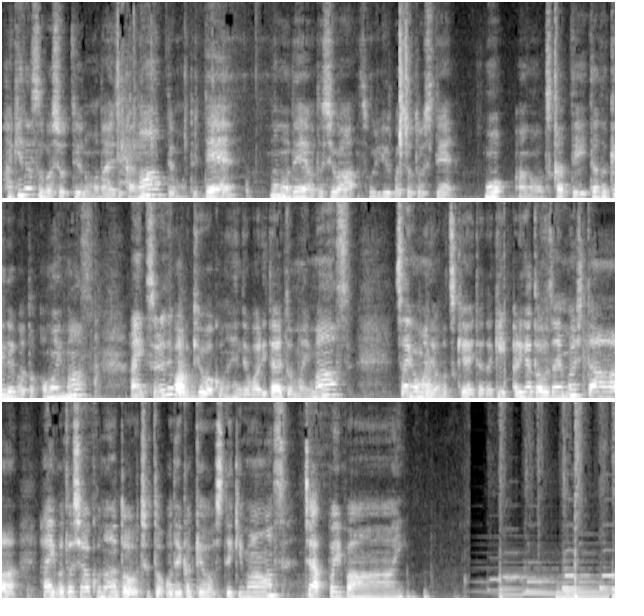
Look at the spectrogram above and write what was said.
吐き出す場所っていうのも大事かなって思っててなので私はそういう場所としてもあの使っていただければと思います。はい、それでは今日はこの辺で終わりたいと思います。最後までお付き合いいただきありがとうございました。はい、私はこの後ちょっとお出かけをしてきます。じゃあ、バイバーイ。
